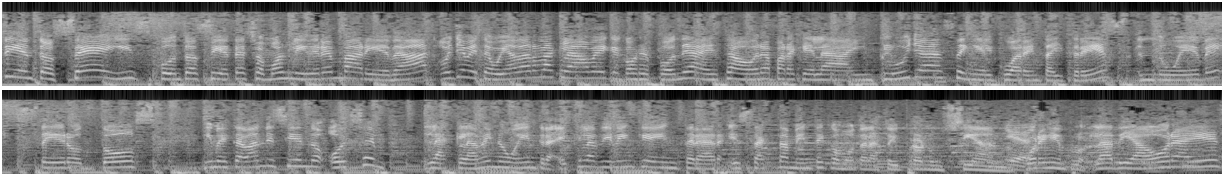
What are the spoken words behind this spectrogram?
106.7, somos líder en variedad. Oye, te voy a dar la clave que corresponde a esta hora para que la incluyas en el 43902. Y me estaban diciendo, hoy se, la clave no entra, es que la tienen que entrar exactamente como te la estoy pronunciando. Yes. Por ejemplo, la de ahora es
